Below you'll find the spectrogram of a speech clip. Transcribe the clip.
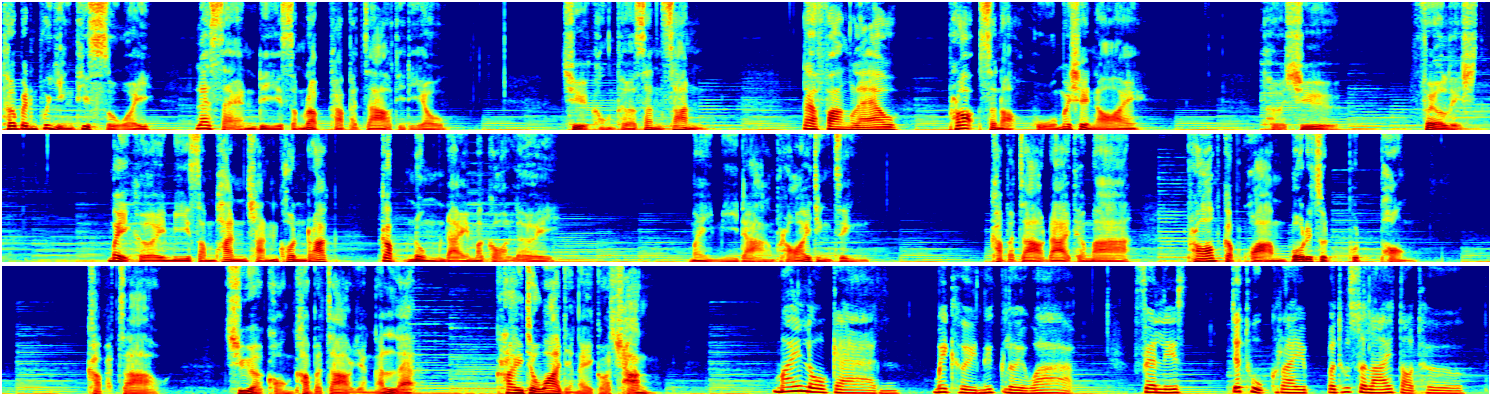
เธอเป็นผู้หญิงที่สวยและแสนดีสำหรับข้าพเจ้าทีเดียว ชื่อของเธอสั้นๆ แต่ฟังแล้ว เพราะสนอหูไม่ใช่น้อย เธอชื่อเฟลิชไม่เคยมีสัมพันธ์ฉันคนรักกับหนุ่มใดมาก่อนเลย ไม่มีด่างพร้อยจริงๆ ข้าพเจ้าได้เธอมา พร้อมกับความบริสุทธิ์ผุดพอง ข้าพเจ้า เชื่อของข้าพเจ้าอย่างนั้นแหละ ใครจะว่าอย่างไงก็ช่าง ไมโลแกน ไม่เคยนึกเลยว่าเฟลิสจะถูกใครประทุษร้ายต่อเธอ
